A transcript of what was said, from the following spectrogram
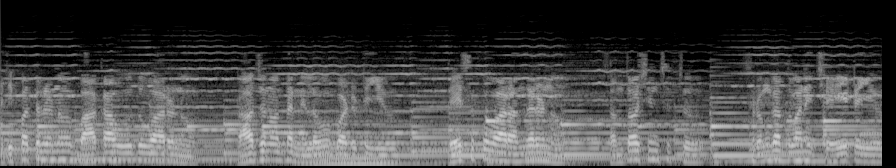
అధిపతులను బాకా ఊదువారును రాజునొద్ద నిలువబడుటియు? దేశపు వారందరూ సంతోషించుచు శృంగధ్వని చేయుటయు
